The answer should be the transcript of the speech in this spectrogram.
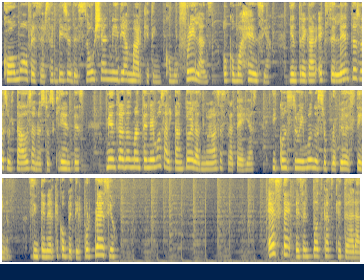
¿cómo ofrecer servicios de social media marketing como freelance o como agencia y entregar excelentes resultados a nuestros clientes mientras nos mantenemos al tanto de las nuevas estrategias y construimos nuestro propio destino, sin tener que competir por precio. Este es el podcast que te dará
